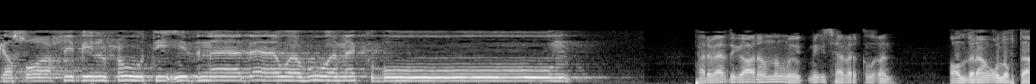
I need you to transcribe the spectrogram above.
كصاحب الحوت إذ نادى وهو مكظوم parvardigoringning hukmiga sabr qilgin oldirang'uliqda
